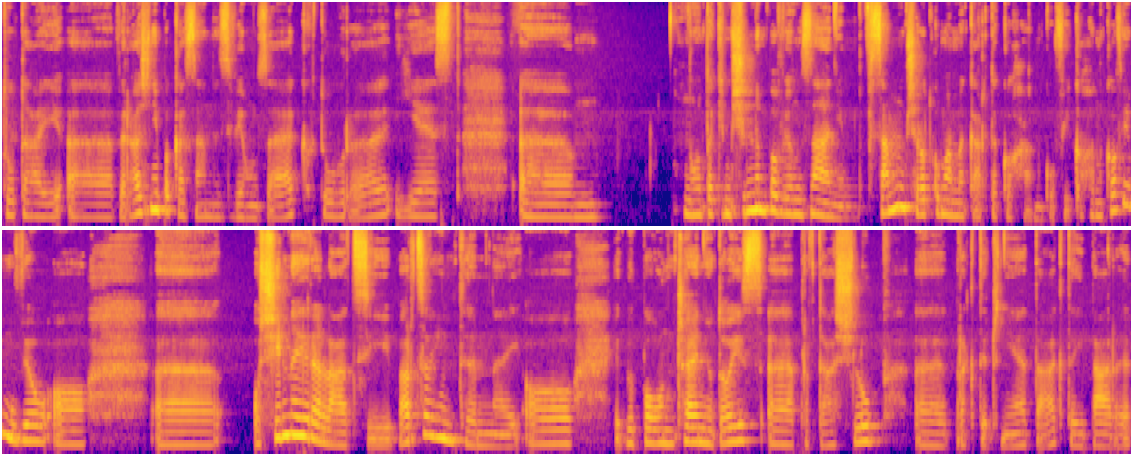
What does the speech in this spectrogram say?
tutaj e, wyraźnie pokazany związek, który jest. em, no, takim silnym powiązaniem. W samym środku mamy kartę kochanków i kochankowie mówią o, e, o silnej relacji, bardzo intymnej, o jakby połączeniu. To jest, e, prawda, ślub e, praktycznie, tak, tej pary.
